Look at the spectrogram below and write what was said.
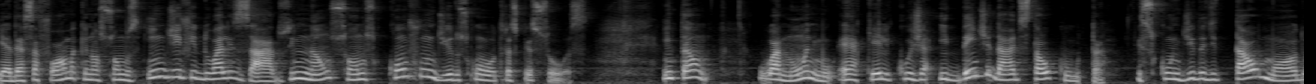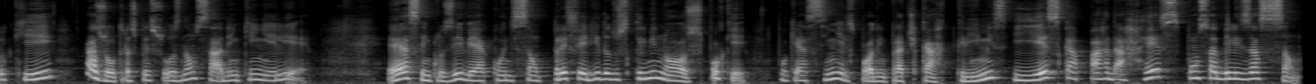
E é dessa forma que nós somos individualizados e não somos confundidos com outras pessoas. Então, o anônimo é aquele cuja identidade está oculta, escondida de tal modo que as outras pessoas não sabem quem ele é. Essa, inclusive, é a condição preferida dos criminosos. Por quê? Porque assim eles podem praticar crimes e escapar da responsabilização.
